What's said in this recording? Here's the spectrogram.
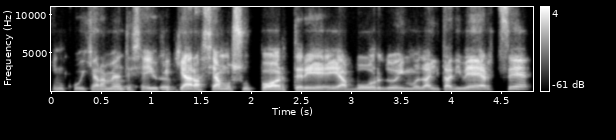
in cui chiaramente sia io che Chiara siamo supporter e, a bordo in modalità diverse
